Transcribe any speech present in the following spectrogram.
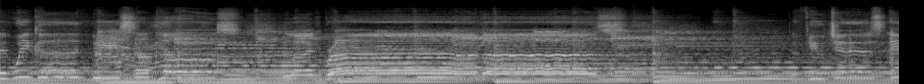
that we could be so close, like brothers. The future's.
